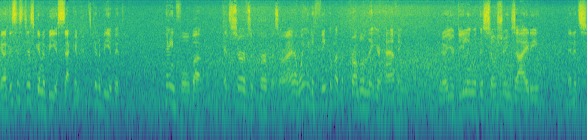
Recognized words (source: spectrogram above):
you know, this is just going to be a second. It's going to be a bit painful, but it serves a purpose, all right? I want you to think about the problem that you're having. You know, you're dealing with this social anxiety and it's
